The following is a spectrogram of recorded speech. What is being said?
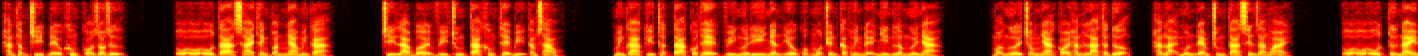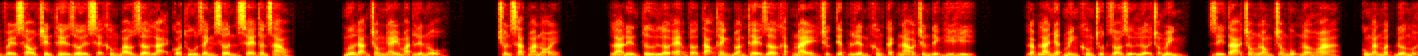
Hắn thậm chí đều không có do dự ô ô ô, ta sai thanh toán nha, minh ca. Chỉ là bởi vì chúng ta không thể bị cam sao. Minh ca kỳ thật ta có thể vì ngươi đi nhân yêu quốc một chuyến các huynh đệ nhìn lầm ngươi nha. Mọi người trong nhà coi hắn là thần tượng, hắn lại muốn đem chúng ta xin ra ngoài. Ô ô ô, từ nay về sau trên thế giới sẽ không bao giờ lại có thu danh sơn xe thần sao. Mưa đạn trong nháy mắt liền nổ. Chuẩn xác mà nói, là đến từ lf tạo thành đoàn thể giờ khắc này trực tiếp liền không cách nào chấn định hì hì. Gặp la nhất minh không chút do dự lựa cho mình, dị tạ trong lòng trong bụng nở hoa, cùng ăn mật đường một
